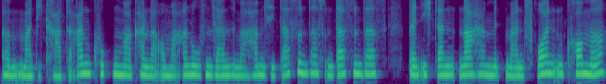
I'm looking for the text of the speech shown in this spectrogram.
ähm, mal die Karte angucken. Man kann da auch mal anrufen, sagen Sie mal, haben Sie das und das und das und das. Wenn ich dann nachher mit meinen Freunden komme,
